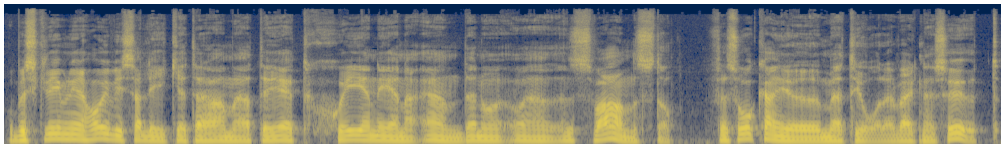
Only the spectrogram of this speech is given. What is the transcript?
Och beskrivningen har ju vissa likheter här med att det är ett sken i ena änden och, och en, en svans. Då. För så kan ju meteorer verkligen se ut.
